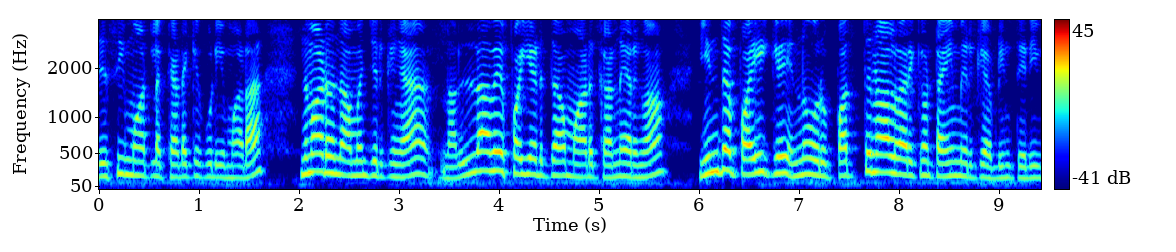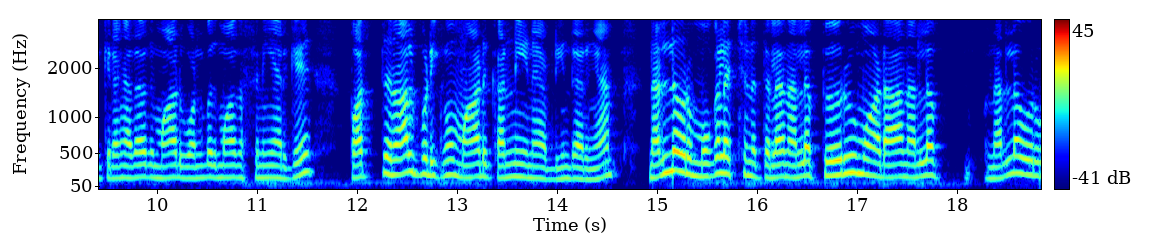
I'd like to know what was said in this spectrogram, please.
ஜெசி மாட்டில் கிடைக்கக்கூடிய மாடாக இந்த மாடு வந்து அமைஞ்சிருக்குங்க. நல்லாவே பை எடுத்தால் மாடு கண் இறங்கும். இந்த பைக்கு இன்னும் ஒரு பத்து நாள் வரைக்கும் டைம் இருக்குது அப்படின்னு தெரிவிக்கிறாங்க. அதாவது மாடு ஒன்பது மாதம் சினியாக இருக்குது பத்து நாள் பிடிக்கும் மாடு கண்ணீனை அப்படின்றாருங்க. நல்ல ஒரு முகலட்சணத்தில் நல்ல பெருமாடாக நல்ல நல்ல ஒரு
